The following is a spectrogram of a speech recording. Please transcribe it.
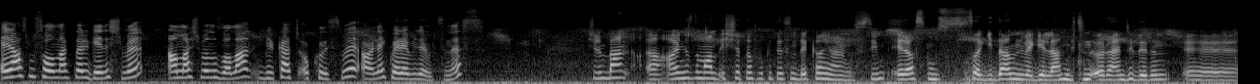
Erasmus olanakları geniş mi? Anlaşmanız olan birkaç okul ismi örnek verebilir misiniz? Şimdi ben e, aynı zamanda İşletme Fakültesi'nin dekan yardımcısıyım. Erasmus'a giden ve gelen bütün öğrencilerin e,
